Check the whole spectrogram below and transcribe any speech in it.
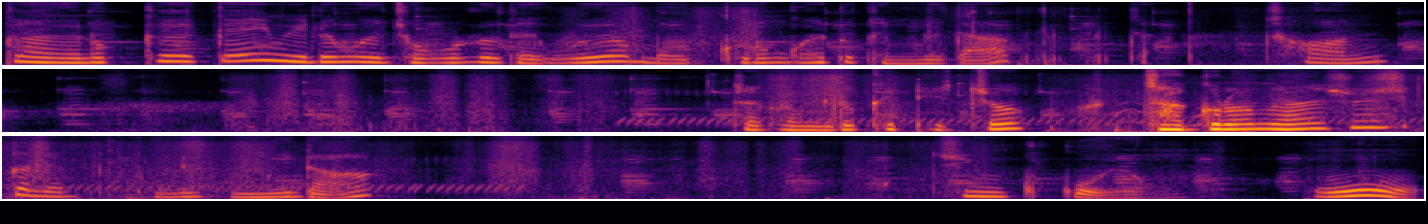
그냥 이렇게 게임 이름을 적어도 되고요. 뭐 그런 거 해도 됩니다. 자, 천. 자, 그럼 이렇게 됐죠? 자, 그러면 순식간에 보내봅니다. 친구 고용. 오,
